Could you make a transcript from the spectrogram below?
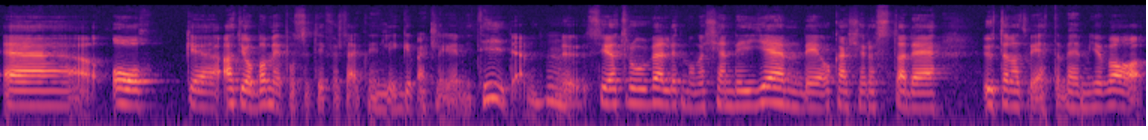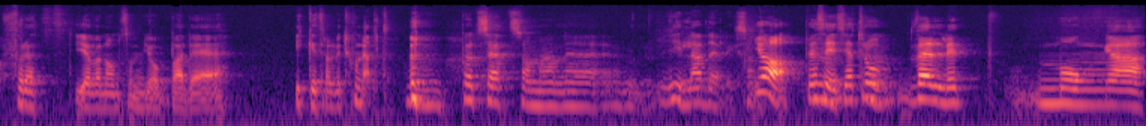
Eh, och eh, att jobba med positiv förstärkning ligger verkligen i tiden Mm. nu. Så jag tror väldigt många kände igen det och kanske röstade utan att veta vem jag var för att jag var någon som jobbade icke-traditionellt. Mm. På ett sätt som man eh, gillade liksom. Ja, precis. Mm, Jag tror mm. väldigt många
